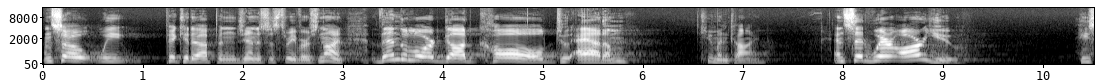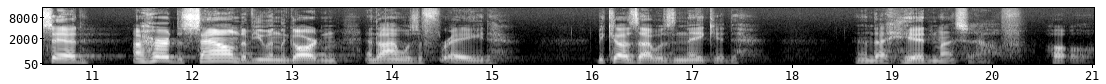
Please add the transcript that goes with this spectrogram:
And so we pick it up in Genesis 3, verse 9. Then the Lord God called to Adam, humankind, and said, Where are you? He said, I heard the sound of you in the garden, and I was afraid because I was naked and I hid myself. Uh oh.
